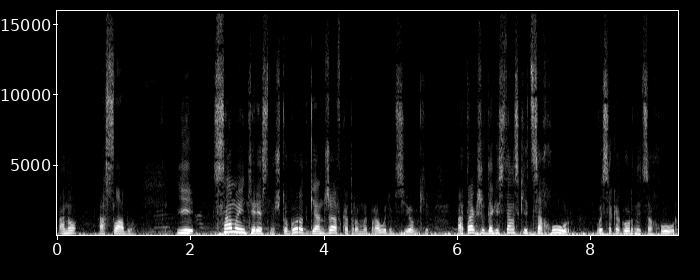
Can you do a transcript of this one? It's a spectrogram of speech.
оно ослабло. И самое интересное, что город Гянджа, в котором мы проводим съемки, а также дагестанский Цахур, высокогорный Цахур,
